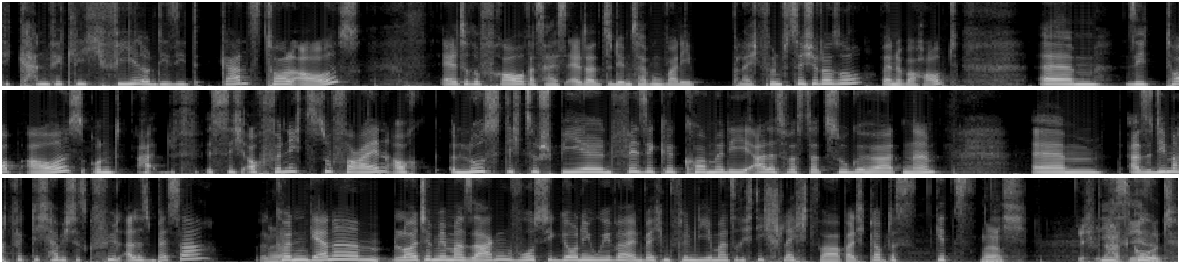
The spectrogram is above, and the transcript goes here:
die kann wirklich viel und die sieht ganz toll aus. Ältere Frau, was heißt älter? Zu dem Zeitpunkt war die vielleicht 50 oder so, wenn überhaupt. Ähm, sieht top aus und hat, ist sich auch für nichts zu fein, auch lustig zu spielen, Physical Comedy, alles was dazugehört, ne? Ähm, also die macht wirklich, habe ich das Gefühl, alles besser. Ja. Können gerne Leute mir mal sagen, wo Sigourney Weaver in welchem Film die jemals richtig schlecht war, weil ich glaube, das gibt's Ja. nicht. Ich, Die ist gut.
